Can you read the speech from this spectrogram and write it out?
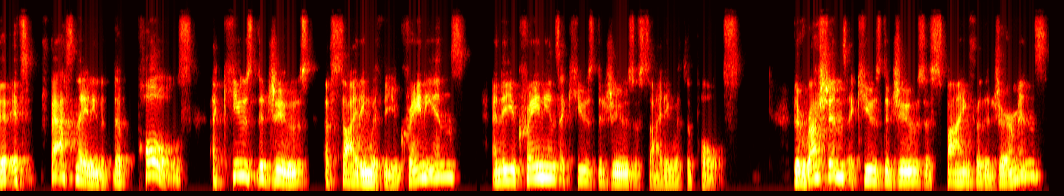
That it's fascinating that the Poles accused the Jews of siding with the Ukrainians, and the Ukrainians accused the Jews of siding with the Poles. The Russians accused the Jews of spying for the Germans,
